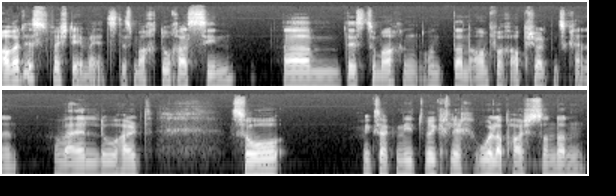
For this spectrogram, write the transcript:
aber das verstehen wir jetzt. Das macht durchaus Sinn, ähm, das zu machen und dann einfach abschalten zu können. Weil du halt so, wie gesagt, nicht wirklich Urlaub hast, sondern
